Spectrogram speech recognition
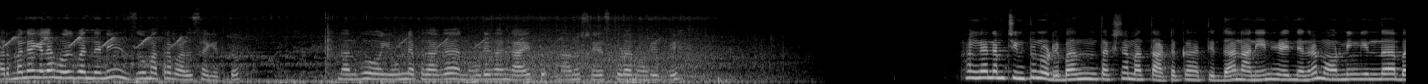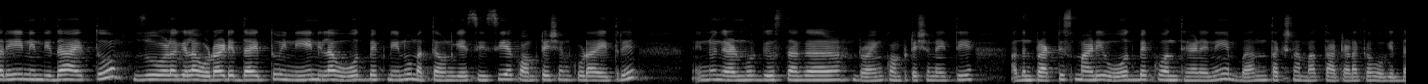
ಅರಮನೆಗೆಲ್ಲ ಹೋಗಿ ಬಂದೇನಿ. ಝೂ ಮಾತ್ರ ಬಳಸಾಗಿತ್ತು ನನಗೂ ಇವ್ನ ನೆಪದಾಗ ನೋಡಿದಂಗೆ ಆಯಿತು ನಾನು ಶ್ರೇಯಸ್ ಕೂಡ ನೋಡಿದ್ವಿ. ಹಂಗೆ ನಮ್ಮ ಚಿಂಟು ನೋಡ್ರಿ, ಬಂದ ತಕ್ಷಣ ಮತ್ತೆ ಆಟಕ್ಕೆ ಹತ್ತಿದ್ದ. ನಾನೇನು ಹೇಳಿದ್ನಿ ಅಂದ್ರೆ, ಮಾರ್ನಿಂಗಿಂದ ಬರೀ ನಿಂದು ಇದಾಯಿತು, ಝೂ ಒಳಗೆಲ್ಲ ಓಡಾಡಿದ್ದಾಯಿತು, ಇನ್ನೇನಿಲ್ಲ, ಓದ್ಬೇಕು ನೀನು, ಮತ್ತು ಅವ್ನಿಗೆ ಸಿ ಸಿ ಎ ಕಾಂಪಿಟೇಷನ್ ಕೂಡ ಐತ್ರಿ. ಇನ್ನೊಂದು ಎರಡು ಮೂರು ದಿವಸದಾಗ ಡ್ರಾಯಿಂಗ್ ಕಾಂಪಿಟೇಷನ್ ಐತಿ ಅದನ್ನು ಪ್ರಾಕ್ಟೀಸ್ ಮಾಡಿ ಓದಬೇಕು ಅಂತ ಹೇಳೀನಿ, ಬಂದ ತಕ್ಷಣ ಮತ್ತೆ ಆಟ ಆಡೋಕೆ ಹೋಗಿದ್ದ.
